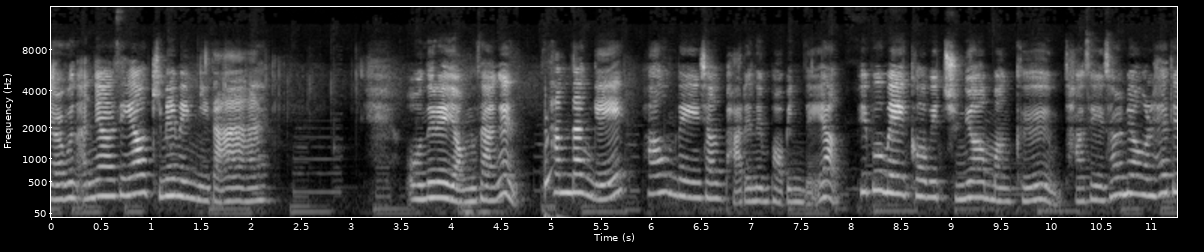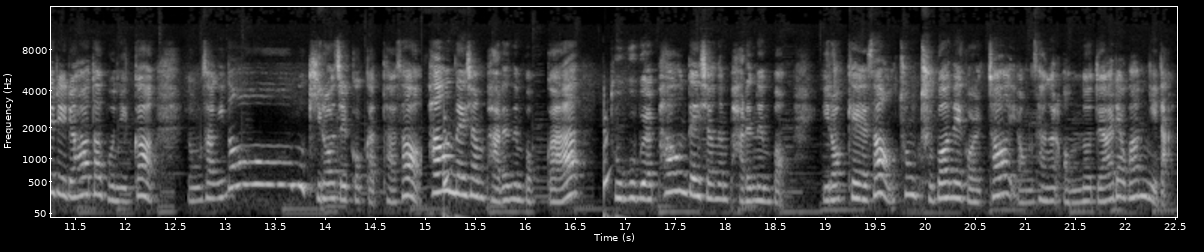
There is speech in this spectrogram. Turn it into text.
여러분 안녕하세요. 김혜매입니다. 오늘의 영상은 3단계 파운데이션 바르는 법인데요. 피부 메이크업이 중요한 만큼 자세히 설명을 해드리려 하다 보니까 영상이 너무 길어질 것 같아서 파운데이션 바르는 법과 도구별 파운데이션은 바르는 법 이렇게 해서 총 두 번에 걸쳐 영상을 업로드하려고 합니다.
